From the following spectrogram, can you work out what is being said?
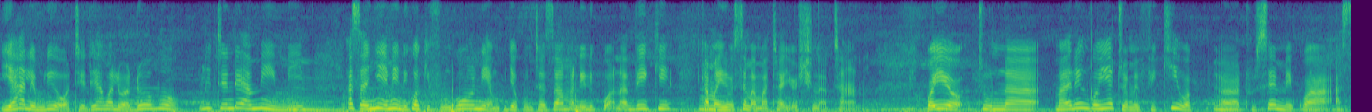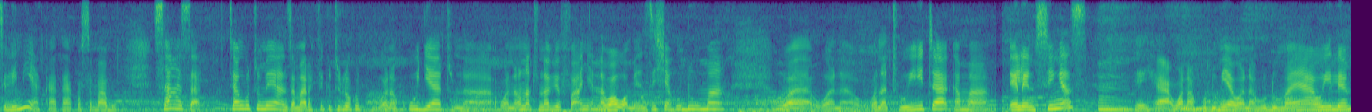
yale mliowatendea wale wadogo mlitendea mimi. Sasa nyie mi nilikuwa kifungoni amkuja kunitazama nilikuwa na dhiki kama ilivyosema matayo ishirina tano kwa hiyo tuna malengo yetu yamefikiwa uh, tuseme kwa asilimia kadhaa kwa sababu sasa tangu tumeanza marafiki tulioko wanakuja tuna, wanaona tunavyofanya na wao wameanzisha huduma wa, wana, wanatuita kama Ellen Singers mm. yeah, wanahudumia wana huduma yao ile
